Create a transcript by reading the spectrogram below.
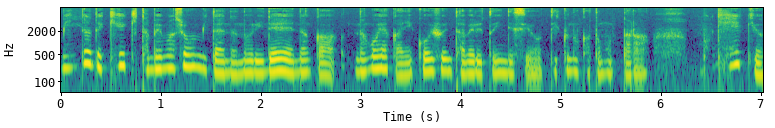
みんなでケーキ食べましょうみたいなノリでなんか和やかにこういう風に食べるといいんですよって行くのかと思ったらもうケーキを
